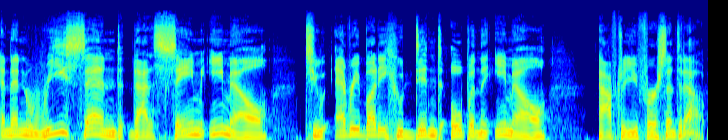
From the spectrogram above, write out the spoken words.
and then resend that same email to everybody who didn't open the email after you first sent it out.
